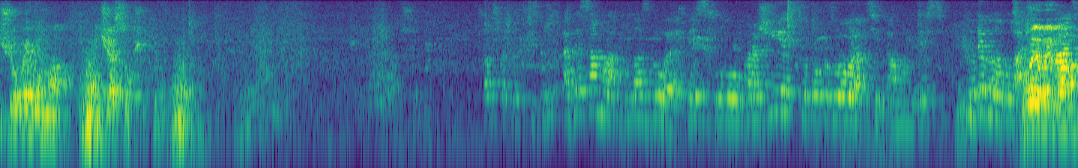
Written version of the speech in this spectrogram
що виявлено під час обшуків. А де саме була зброя? Десь у гаражі цього прокурора там десь ну де вона була? Зброя виявлена,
